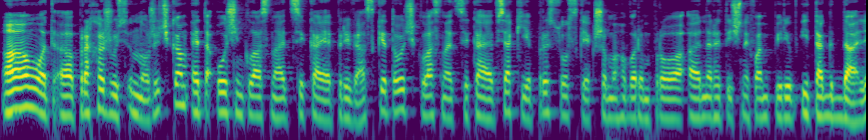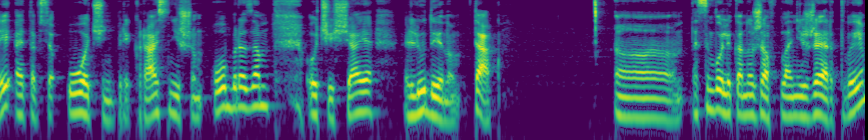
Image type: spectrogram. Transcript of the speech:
А, вот, а, прохожусь ножичком, это очень классно отсекає прив'язки, это очень классно отсекає всякі присоски, якщо ми говоримо про енергетичних вампірів і так далі. Это все очень прекраснішим образом очищає людину. Так. е, символіка ножа в плані жертви,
